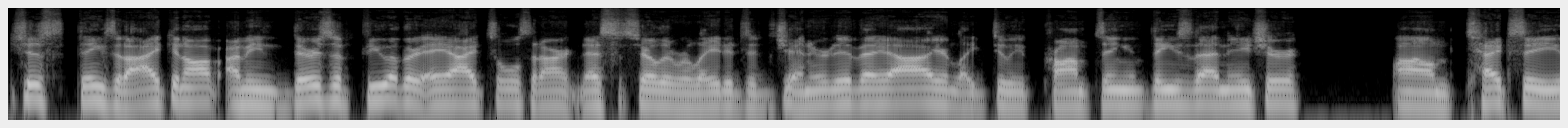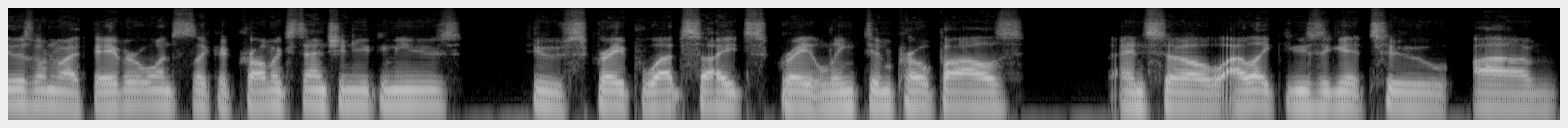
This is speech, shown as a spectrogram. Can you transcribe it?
just things that I can offer. I mean, there's a few other AI tools that aren't necessarily related to generative AI or like doing prompting and things of that nature. Um, TexAu is one of my favorite ones. It's like a Chrome extension you can use to scrape websites, great LinkedIn profiles. And so I like using it to, um,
